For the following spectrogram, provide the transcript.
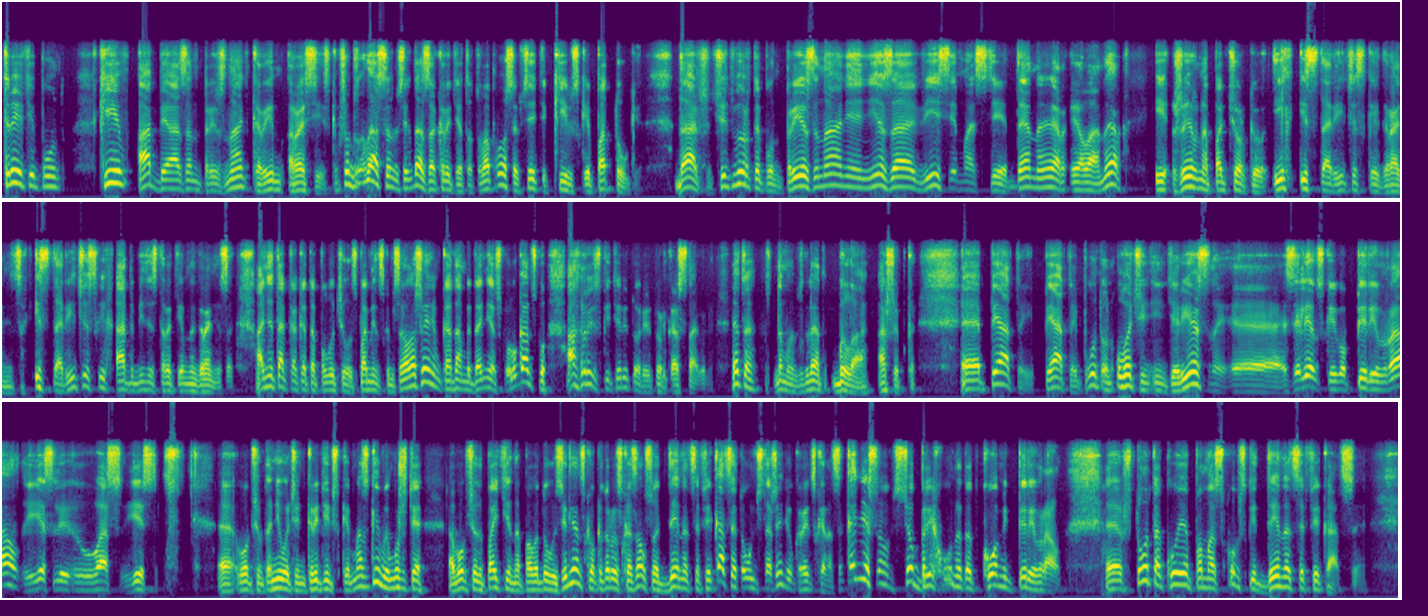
Третий пункт. Киев обязан признать Крым российским. Чтобы раз всегда закрыть этот вопрос и все эти киевские потуги. Дальше. Четвертый пункт. Признание независимости ДНР и ЛНР – и жирно подчеркиваю, их исторических границах, исторических административных границах. А не так, как это получилось по Минским соглашениям, когда мы Донецкую, Луганскую, агрызские территории только оставили. Это, на мой взгляд, была ошибка. Э, пятый, пятый пункт, он очень интересный. Э, Зеленский его переврал. И если у вас есть в общем-то, не очень критические мозги, вы можете, э, в общем-то, пойти на поводу у Зеленского, который сказал, что денацификация – это уничтожение украинской нации. Конечно, все брехун этот комик переврал. Э, что такое по-московски денацификация?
